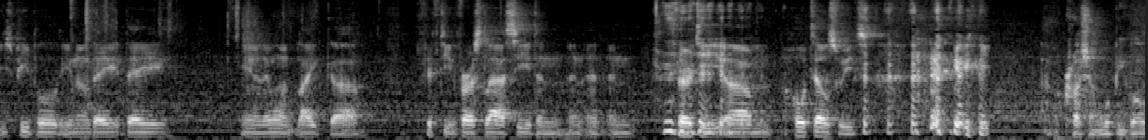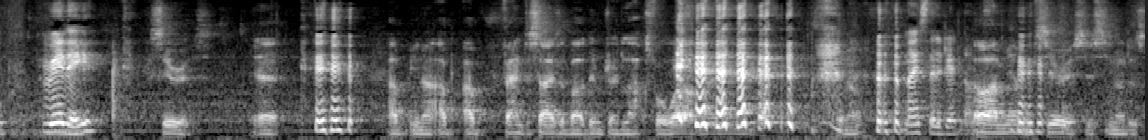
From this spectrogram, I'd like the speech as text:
these people, you know, they they, you know, they want like uh, 15 first class seat and and and, and 30 um, hotel suites. I have a crush on Whoopi Goldberg. man. Really? Serious. Yeah. I've, you know, I've, I've fantasized about them dreadlocks for a while. you know. nice set of dreadlocks. Oh, I mean, I'm serious. Just you know, just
